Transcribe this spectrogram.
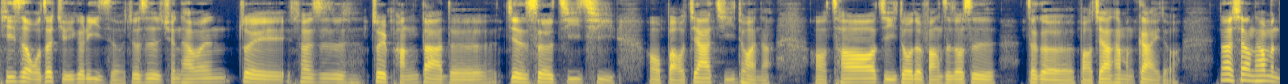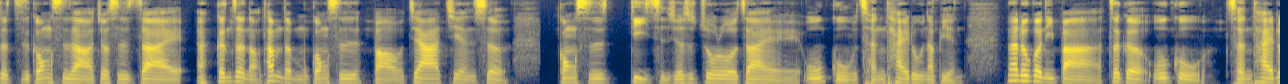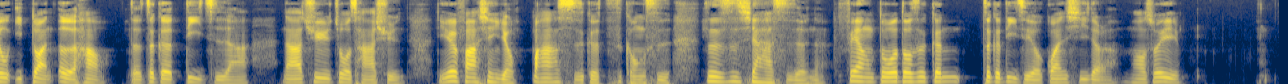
其实我再举一个例子，就是全台湾最算是最庞大的建设机器哦，保家集团呐，哦，超级多的房子都是这个保家他们盖的。那像他们的子公司啊，就是在啊，更正哦，他们的母公司保家建设公司地址就是坐落在五股成泰路那边。那如果你把这个五股成泰路一段二号的这个地址啊。拿去做查询，你会发现有 八十个子公司，真的是吓死人了。非常多都是跟这个地址有关系的了。好，所以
